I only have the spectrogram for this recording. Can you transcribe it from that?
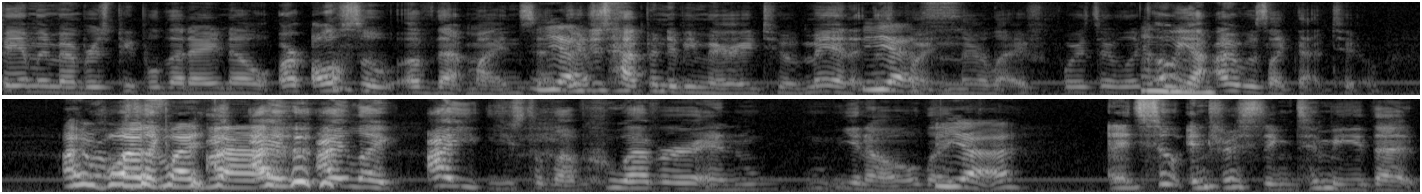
family members, people that I know, are also of that mindset. They just happen to be married to a man at this Yes. point in their life, where they're like, "Oh yeah, I was like that too." i I was like, that I, I, I like I used to love whoever, and you know, like, yeah and it's so interesting to me that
